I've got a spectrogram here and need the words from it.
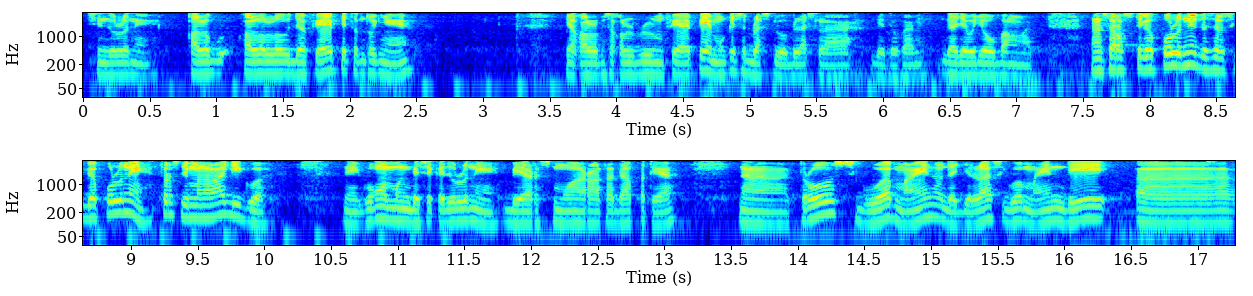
Sini dulu nih kalau kalau lo udah VIP tentunya ya. Ya kalau misalkan lo belum VIP ya mungkin 11 12 lah gitu kan. Gak jauh-jauh banget. Nah 130 ini udah 130 nih. Terus di mana lagi gua? Nih gua ngomong basicnya dulu nih biar semua rata dapat ya. Nah terus gua main udah jelas gua main di uh,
